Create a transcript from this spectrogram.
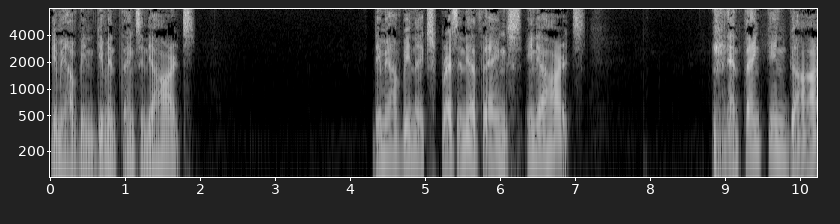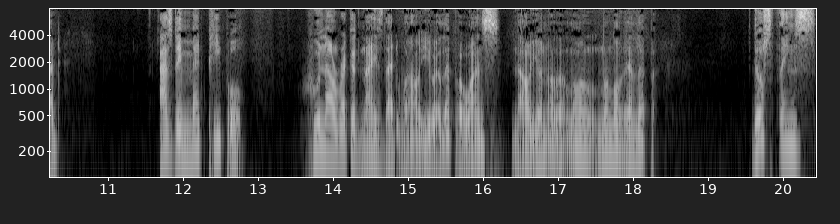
They may have been giving thanks in their hearts. They may have been expressing their thanks in their hearts and thanking God as they met people who now recognize that, wow, you were a leper once, now you're no, no, no longer a leper. Those things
